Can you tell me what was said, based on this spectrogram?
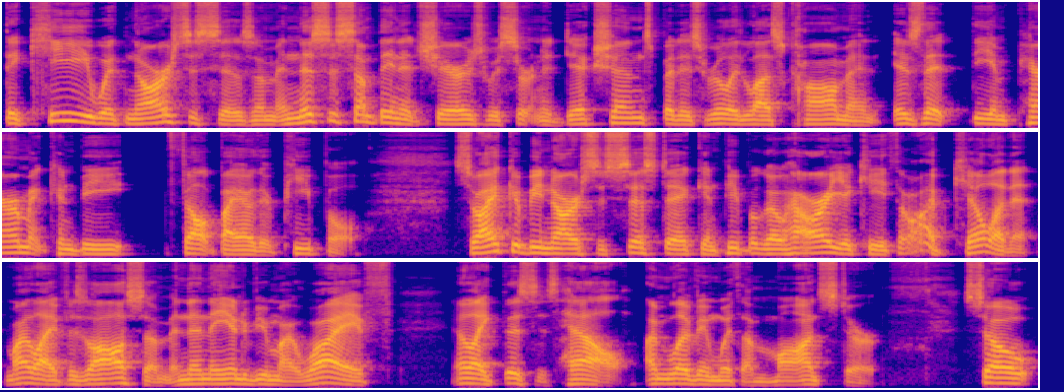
The key with narcissism, and this is something it shares with certain addictions, but it's really less common, is that the impairment can be felt by other people. So I could be narcissistic and people go, How are you, Keith? Oh, I'm killing it. My life is awesome. And then they interview my wife and like, this is hell. I'm living with a monster. So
